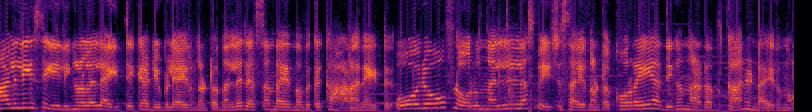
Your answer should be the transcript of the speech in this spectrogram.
സീലിംഗിലുള്ള സീലിങ്ങിലുള്ള ലൈറ്റ് ഒക്കെ അടിപൊളിയായിരുന്നു കേട്ടോ നല്ല രസമുണ്ടായിരുന്നു അതൊക്കെ കാണാനായിട്ട്. ഓരോ ഫ്ലോറും നല്ല സ്പേഷ്യസ് ആയിരുന്നു കേട്ടോ കുറെ അധികം നടക്കാനുണ്ടായിരുന്നു.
